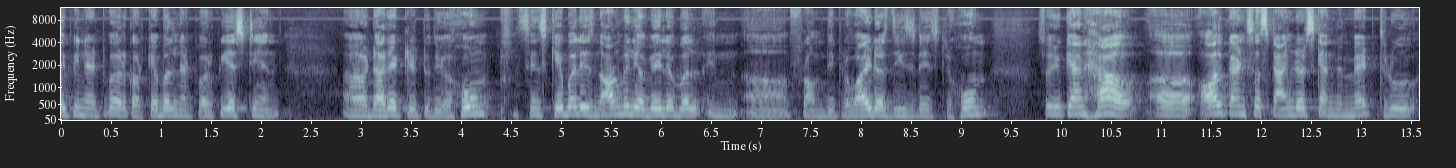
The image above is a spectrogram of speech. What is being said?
IP network or cable network PSTN uh, directly to the home since cable is normally available in uh, from the providers these days to home. So, you can have uh, all kinds of standards can be met through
